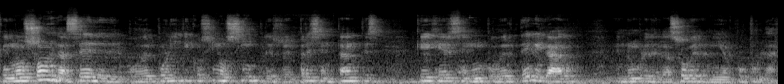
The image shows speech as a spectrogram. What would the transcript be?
que no son la sede del poder político, sino simples representantes que ejercen un poder delegado en nombre de la soberanía popular.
